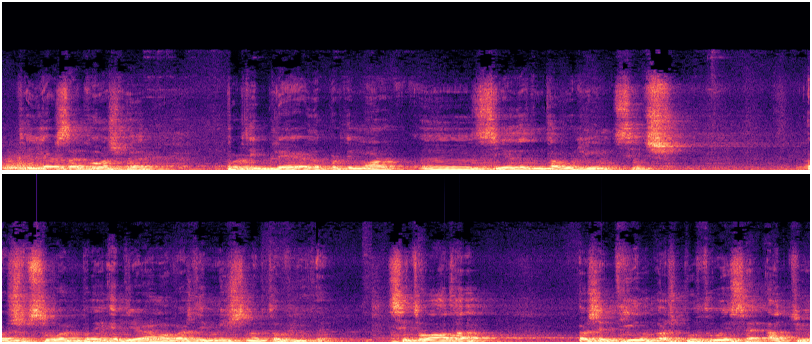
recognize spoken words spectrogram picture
të jashtëzakonshme për t'i blerë dhe për t'i marrë zgjedhjet në tavolinë, siç është mësuar të bëjë Edi Rama vazhdimisht në këto vite. Situata është e tillë, është pothuajse aty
